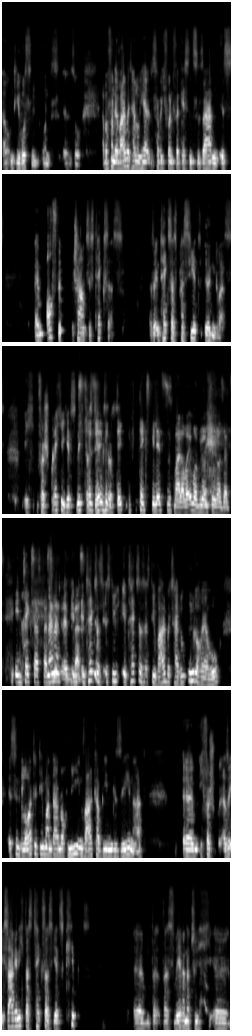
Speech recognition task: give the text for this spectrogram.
äh, und die Russen und äh, so. Aber von der Wahlbeteiligung her, das habe ich vorhin vergessen zu sagen, ist ähm, off the charts ist Texas. Also in Texas passiert irgendwas. Ich verspreche jetzt nicht, dass Texas Text wie letztes Mal, aber immer wieder ein schöner Satz. In Texas passiert nein, nein, irgendwas. In, in, Texas ist die, in Texas ist die Wahlbeteiligung ungeheuer hoch. Es sind Leute, die man da noch nie in Wahlkabinen gesehen hat. Ähm, ich also ich sage nicht, dass Texas jetzt kippt. Ähm, das wäre natürlich äh,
